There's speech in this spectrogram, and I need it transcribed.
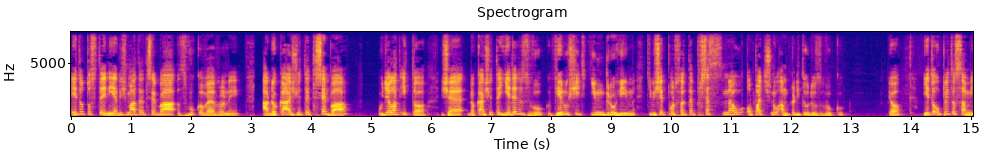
Je to to stejné, jak když máte třeba zvukové vlny a dokážete třeba udělat i to, že dokážete jeden zvuk vyrušit tím druhým, tím, že pošlete přesnou opačnou amplitudu zvuku. Jo? Je to úplně to samé.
